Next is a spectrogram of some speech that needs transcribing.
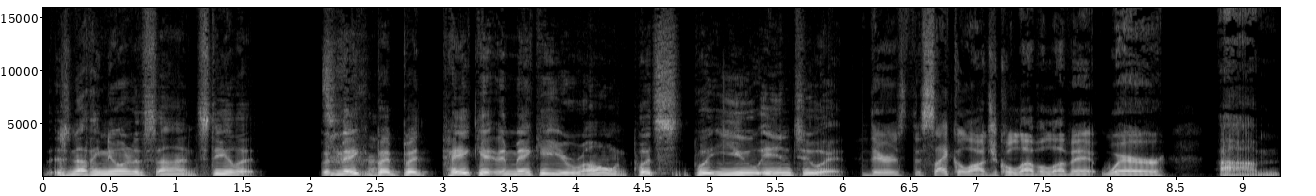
there's nothing new under the sun. Steal it but make but but take it and make it your own put put you into it there's the psychological level of it where um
